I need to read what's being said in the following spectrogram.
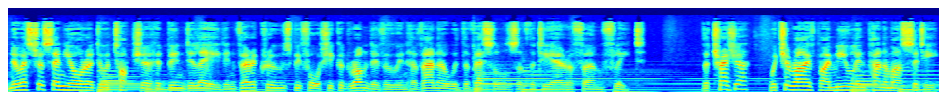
Nuestra Senora de Atocha had been delayed in Veracruz before she could rendezvous in Havana with the vessels of the Tierra Firme fleet. The treasure, which arrived by mule in Panama City,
